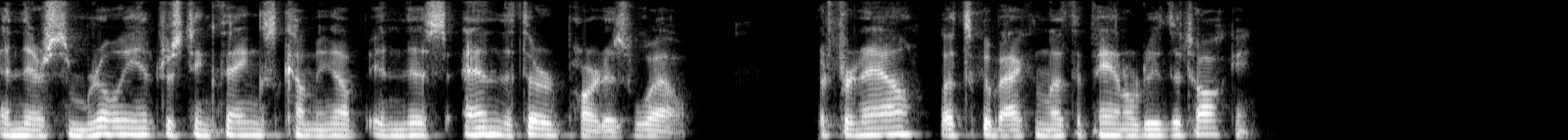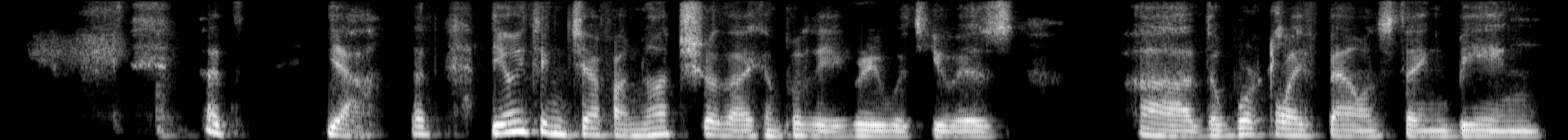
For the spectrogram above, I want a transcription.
And there's some really interesting things coming up in this and the third part as well. But for now, let's go back and let the panel do the talking. That's, yeah. But the only thing, Jeff, I'm not sure that I completely agree with you is uh, the work life balance thing being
